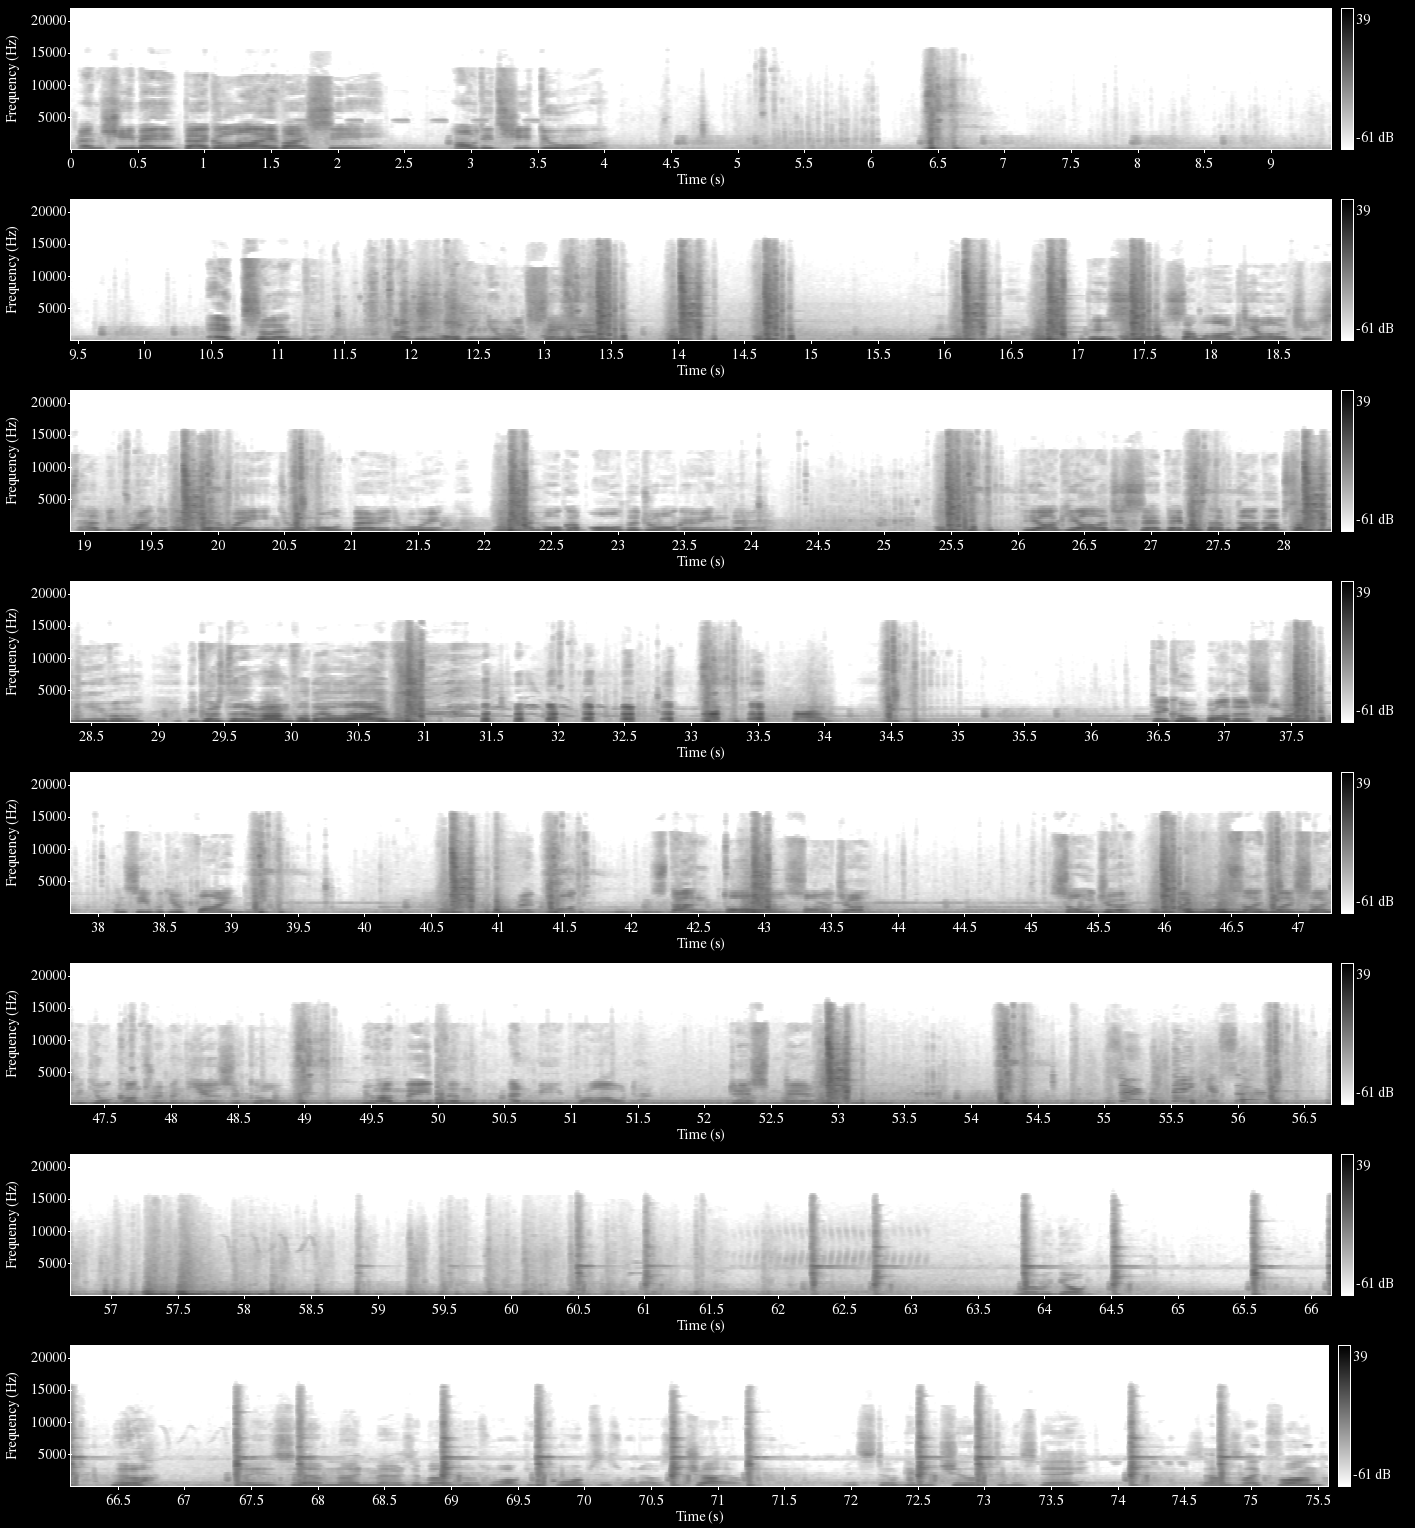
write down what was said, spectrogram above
And she made it back alive, I see. How did she do? Excellent. I've been hoping you would say that. Hmm. This says some archaeologists have been trying to dig their way into an old buried ruin and woke up all the Draugr in there. The archaeologists said they must have dug up something evil because they ran for their lives. Take her brother Sorium and see what you find. Recruit, stand tall, soldier. Soldier, I fought side by side with your countrymen years ago. You have made them and me proud. Dismissed. Ugh. I used to have nightmares about those walking corpses when I was a child. They still give me chills to this day. Sounds like fun.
